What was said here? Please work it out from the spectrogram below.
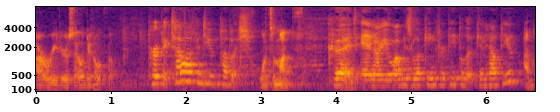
our readers out in Oakville. Perfect. How often do you publish? Once a month. Good. And are you always looking for people that can help you? I'm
